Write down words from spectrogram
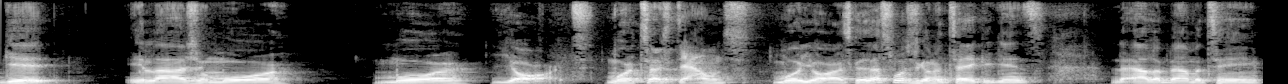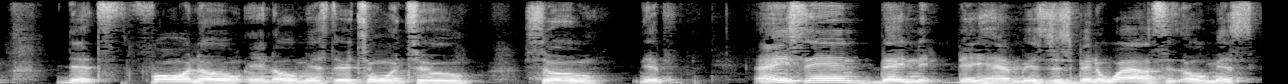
get Elijah Moore more yards, more touchdowns, more yards? Because that's what it's going to take against the Alabama team that's 4 0 and Ole Miss, they're 2 and 2. So if I ain't saying they they have it's just been a while since Ole Miss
